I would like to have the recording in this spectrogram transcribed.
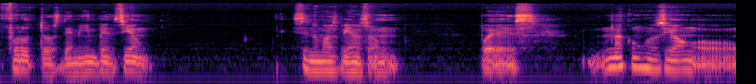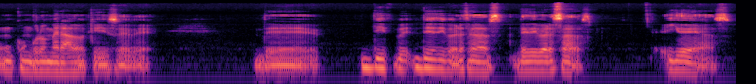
frutos de mi invención, sino más bien son pues una conjunción o un conglomerado que hice de, de, diversas, de diversas ideas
